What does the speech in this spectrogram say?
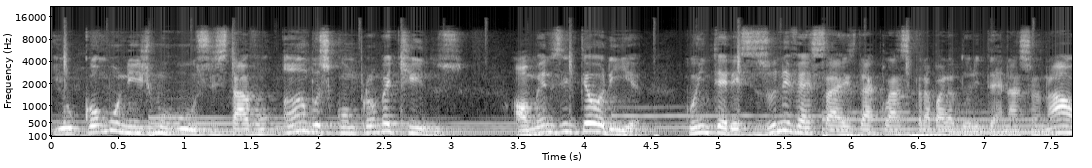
e o comunismo russo estavam ambos comprometidos, ao menos em teoria, com interesses universais da classe trabalhadora internacional,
